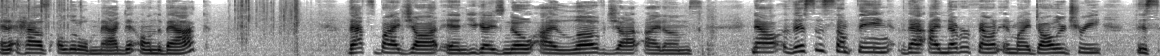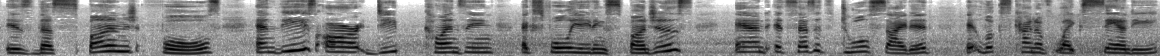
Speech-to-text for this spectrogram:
and it has a little magnet on the back. That's by Jot, and you guys know I love Jot items. Now, this is something that I never found in my Dollar Tree. This is the Sponge Fulls, and these are deep cleansing exfoliating sponges, and it says it's dual-sided. It looks kind of like sandy.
